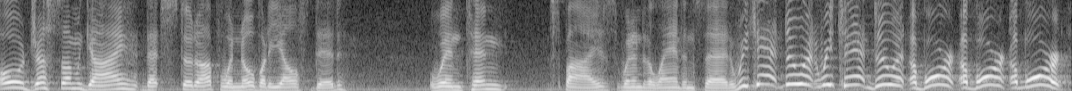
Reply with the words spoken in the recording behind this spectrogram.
Oh, just some guy that stood up when nobody else did. When 10 spies went into the land and said, We can't do it, we can't do it, abort, abort, abort.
